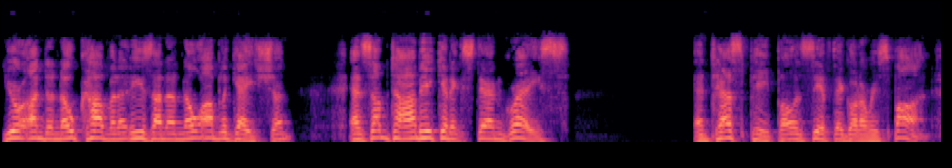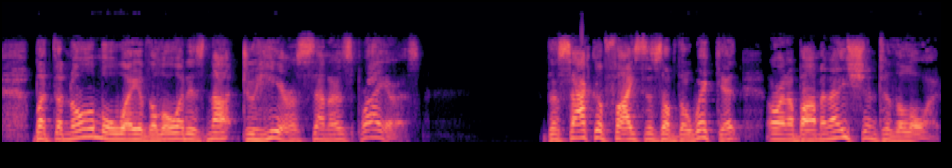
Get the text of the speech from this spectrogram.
You're under no covenant, He's under no obligation. And sometimes he can extend grace and test people and see if they're going to respond. But the normal way of the Lord is not to hear sinners' prayers. The sacrifices of the wicked are an abomination to the Lord.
